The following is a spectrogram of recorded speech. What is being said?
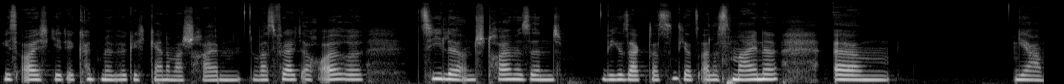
wie es euch geht. Ihr könnt mir wirklich gerne mal schreiben, was vielleicht auch eure Ziele und Träume sind. Wie gesagt, das sind jetzt alles meine. Ähm, ja,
